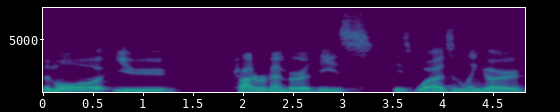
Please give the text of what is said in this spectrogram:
the more you try to remember these these words and lingo,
